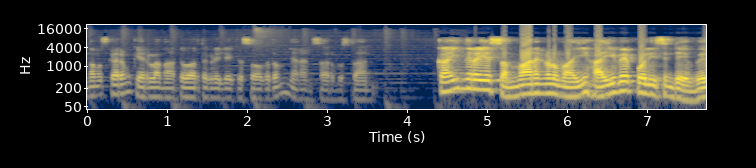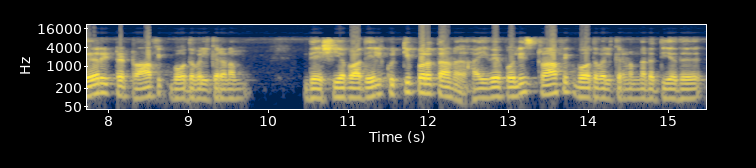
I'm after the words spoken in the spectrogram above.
നമസ്കാരം. കേരള നാട്ടുവാർത്തകളിലേക്ക് സ്വാഗതം. ഞാൻ അൻസാർ ബുസ്താൻ. കൈനിറയെ സമ്മാനങ്ങളുമായി ഹൈവേ പോലീസിന്റെ വേറിട്ട ട്രാഫിക് ബോധവൽക്കരണം. ദേശീയപാതയിൽ കുറ്റിപ്പുറത്താണ് ഹൈവേ പോലീസ് ട്രാഫിക് ബോധവൽക്കരണം നടത്തിയത്.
